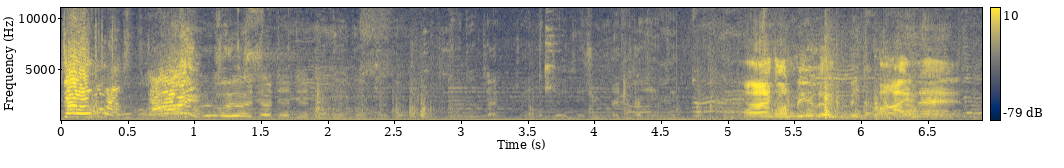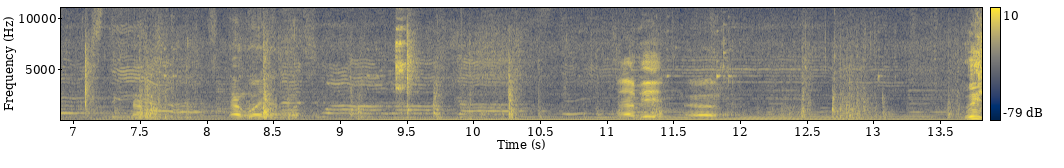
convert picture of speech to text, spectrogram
เจอหลังตายเออเดี๋ยวเดี๋ยวเดี๋ยวเดี๋ยวเดี๋ยวเดี๋ยวเดี๋ยวเดี๋ยวเดี๋ยวเดี๋ยวเดี๋ยวเดี๋ยวเดี๋ยวมาตอนนี้เลยไม่ตายแน่นั่งไว้นั่งไว้ นะพี่ เออเฮ้ย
